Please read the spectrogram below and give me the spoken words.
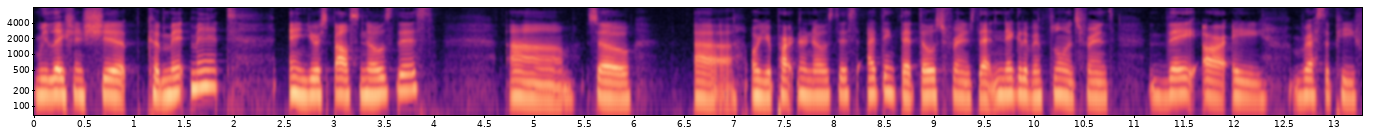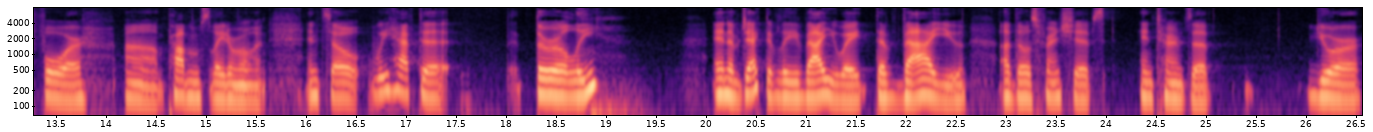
relationship commitment and your spouse knows this um, so uh, or your partner knows this i think that those friends that negative influence friends they are a recipe for um, problems later on and so we have to thoroughly and objectively evaluate the value of those friendships in terms of your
